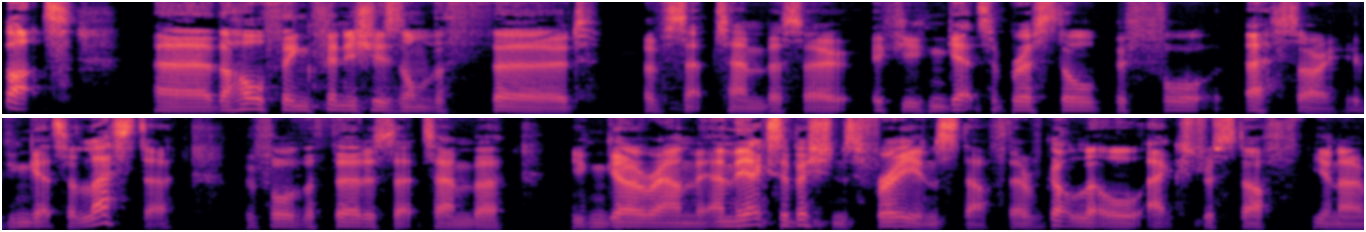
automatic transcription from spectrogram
But uh, the whole thing finishes on the 3rd of September. So if you can get to Bristol before, uh, sorry, if you can get to Leicester before the 3rd of September, you can go around the, and the exhibition's free and stuff. They've got little extra stuff, you know,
